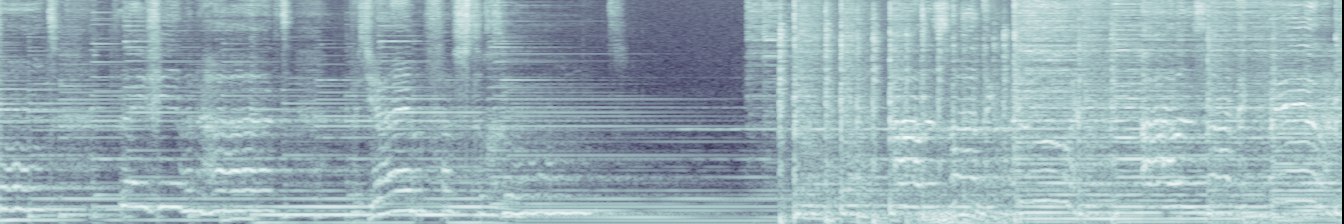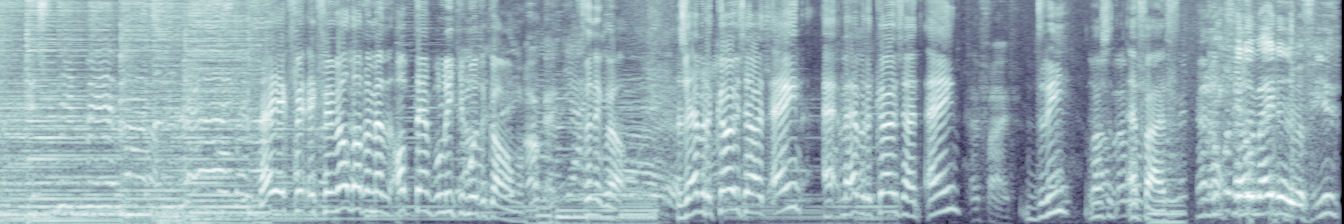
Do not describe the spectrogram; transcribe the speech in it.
Vond, bleef in mijn hart, dat jij me vastgegroeid. Ik vind wel dat we met een optempo liedje moeten komen. Oké. Okay. Vind ik wel. Dus we hebben de keuze uit 1, we hebben de keuze uit 1, en 5. 3 was het en 5. Ik vind hem mede nummer 4,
